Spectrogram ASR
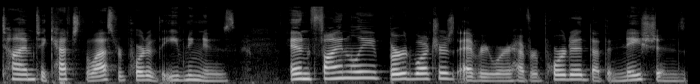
time to catch the last report of the evening news. And finally, bird watchers everywhere have reported that the nation's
